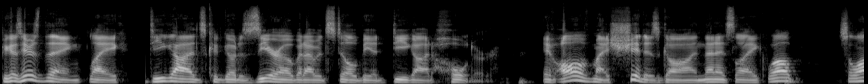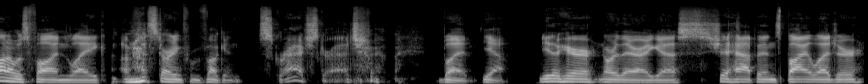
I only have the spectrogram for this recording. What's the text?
because here's the thing: like DeGods could go to zero, but I would still be a DeGod holder. If all of my shit is gone, then it's like, well, Solana was fun. Like I'm not starting from fucking scratch, scratch. but yeah, neither here nor there. I guess shit happens. Buy a ledger.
